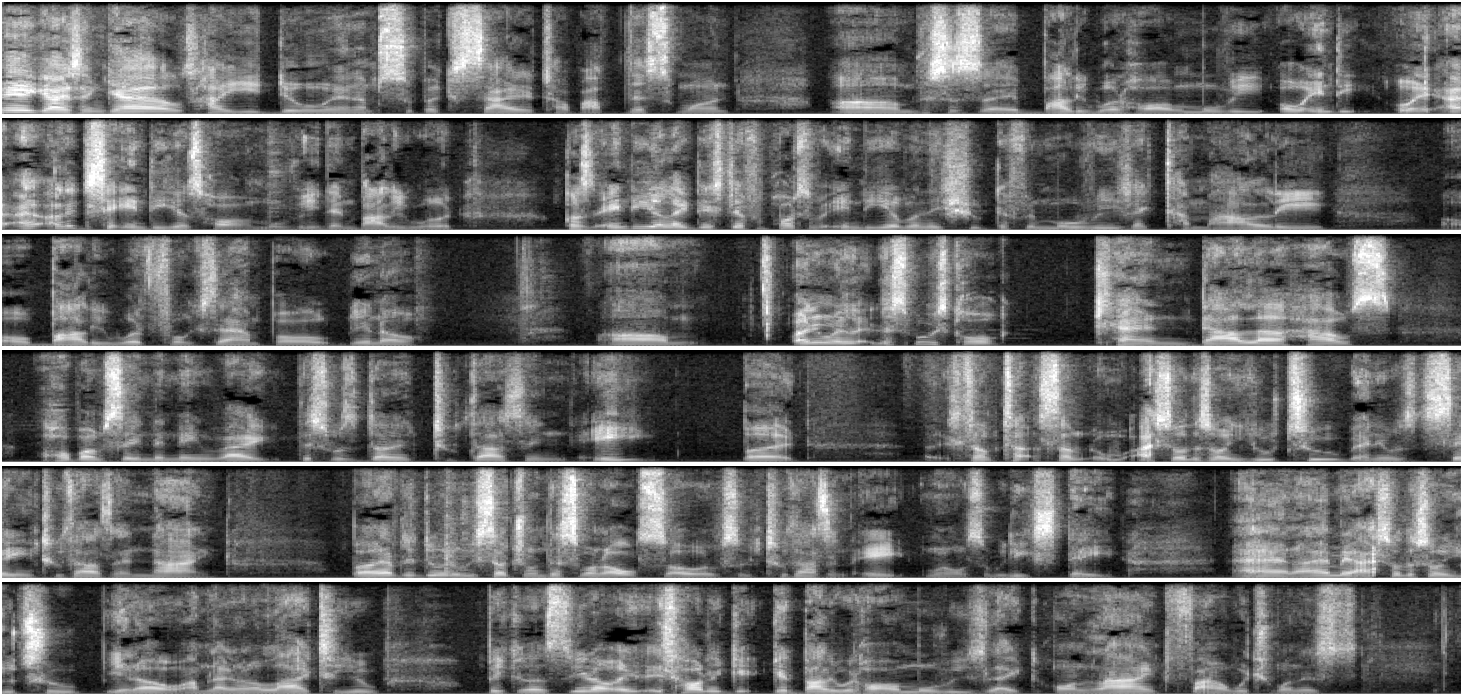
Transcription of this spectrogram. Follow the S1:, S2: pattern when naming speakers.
S1: Hey guys and gals, how you doing? I'm super excited to talk about this one. Um, this is a Bollywood horror movie. or. Oh, I, I, I like to say India's horror movie than Bollywood, because India, like, there's different parts of India when they shoot different movies, like Tamale or Bollywood, for example. You know. Um, anyway, this movie's called Khandala House. I hope I'm saying the name right. This was done in 2008, but sometimes some I saw this on YouTube and it was saying 2009. But after doing research on this one also, it was in 2008 when it was the release date. And I mean, I saw this on YouTube. You know, I'm not gonna lie to you because you know it, it's hard to get, get Bollywood horror movies like online to find which one is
